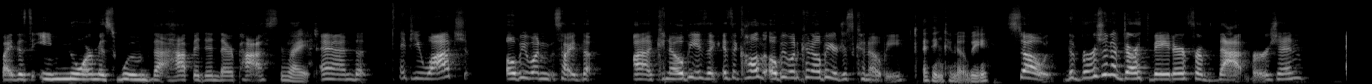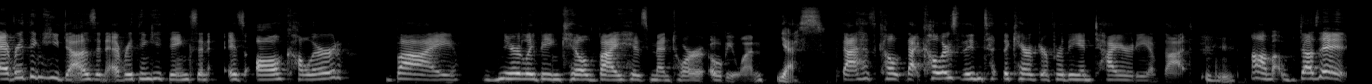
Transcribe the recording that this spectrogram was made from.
by this enormous wound that happened in their past. Right. And if you watch Obi Wan, sorry, the uh, Kenobi is it is it called Obi Wan Kenobi or just Kenobi? I think Kenobi. So the version of Darth Vader from that version, everything he does and everything he thinks and is all colored by nearly being killed by his mentor Obi Wan. Yes, that has col- that colors the the character for the entirety of that. Mm-hmm. Um, does it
